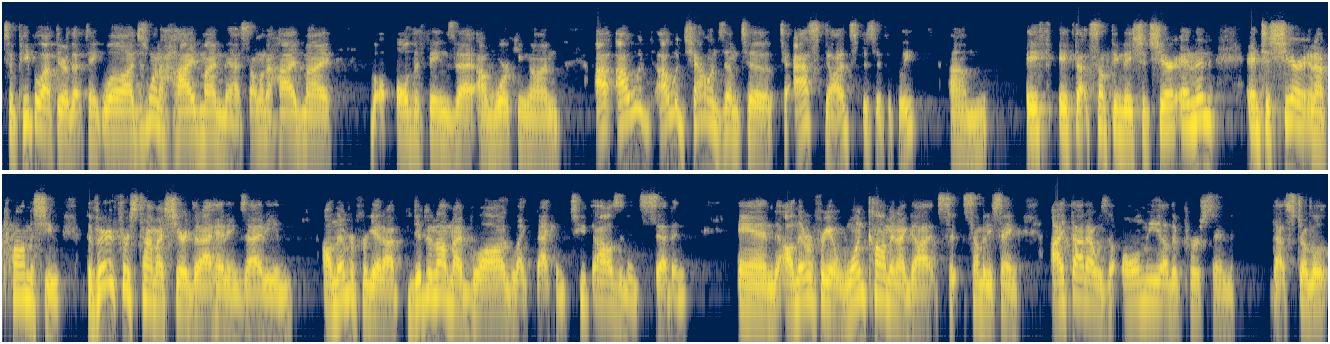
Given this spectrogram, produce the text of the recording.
to people out there that think, well, I just want to hide my mess. I want to hide my all the things that I'm working on. I, I would I would challenge them to to ask God specifically. Um, if if that's something they should share. And then and to share and i promise you the very first time i shared that i had anxiety and i'll never forget i did it on my blog like back in 2007 and i'll never forget one comment i got somebody saying i thought i was the only other person that struggled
